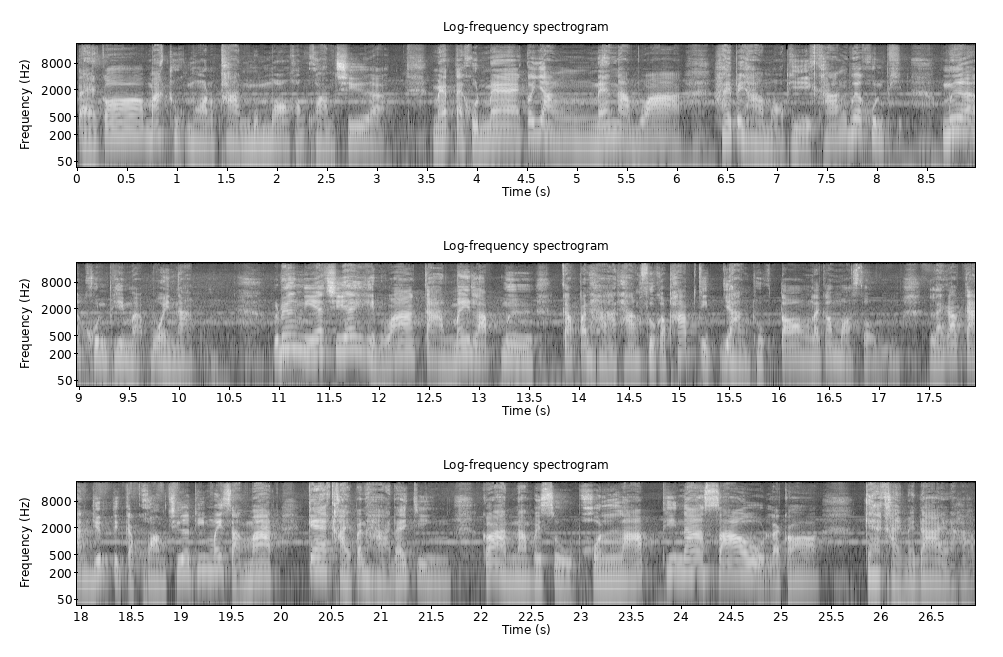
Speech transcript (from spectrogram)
แต่ก็มักถูกมองผ่านมุมมองของความเชื่อ แม้แต่คุณแม่ก็ยังแนะนำว่าให้ไปหาหมอผีอีกครั้งเพื่อคุณเมื่อคุณพิมพ์อะป่วยหนัก เรื่องนี้ชี้ให้เห็นว่าการไม่รับมือกับปัญหาทางสุขภาพจิตอย่างถูกต้องและก็เหมาะสม และก็การยึดติดกับความเชื่อที่ไม่สามารถแก้ไขปัญหาได้จริง ก็อาจนำไปสู่ผลลัพธ์ที่น่าเศร้าและก็แก้ไขไม่ได้นะครับ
